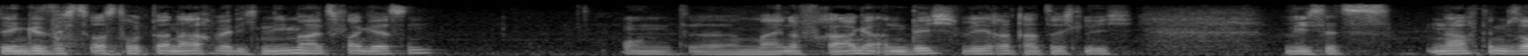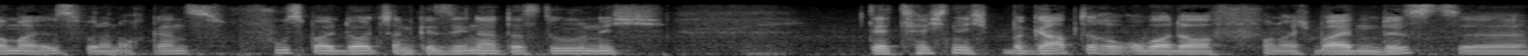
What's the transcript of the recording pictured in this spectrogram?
den Gesichtsausdruck danach werde ich niemals vergessen. Und äh, meine Frage an dich wäre tatsächlich, wie es jetzt nach dem Sommer ist, wo dann auch ganz Fußball Deutschland gesehen hat, dass du nicht der technisch begabtere Oberdorf von euch beiden bist. Äh,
